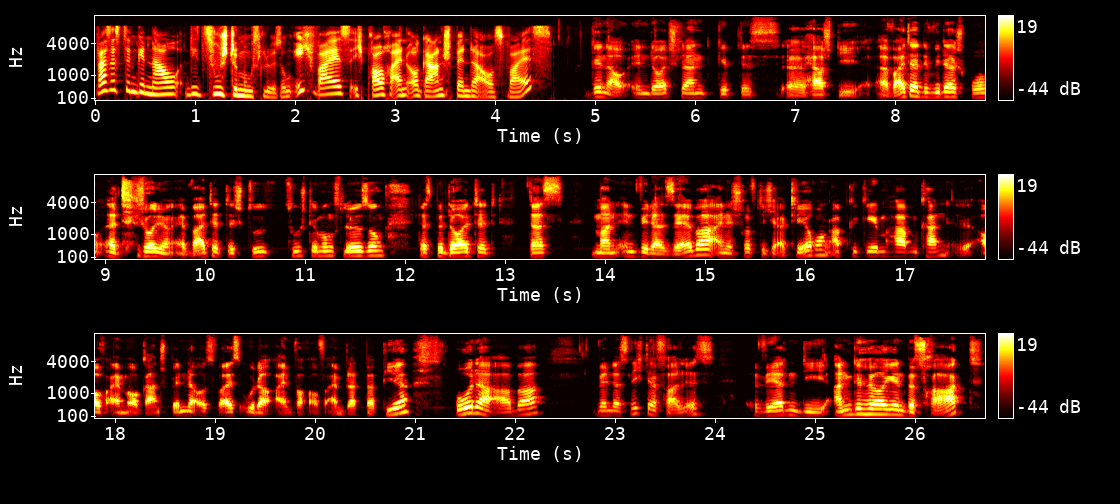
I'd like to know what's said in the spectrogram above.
Was ist denn genau die Zustimmungslösung? Ich weiß, ich brauche einen Organspendeausweis. Genau, in Deutschland gibt es, äh, herrscht die erweiterte Widerspruch, äh, Entschuldigung, erweiterte Zustimmungslösung. Das bedeutet, dass man entweder selber eine schriftliche Erklärung abgegeben haben kann äh, auf einem Organspendeausweis oder einfach auf einem Blatt Papier. Oder aber, wenn das nicht der Fall ist, werden die Angehörigen befragt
